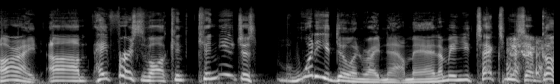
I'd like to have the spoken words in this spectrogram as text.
All right. Um, hey, first of all, can can you just what are you doing right now, man? I mean, you text me say I'm, go,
